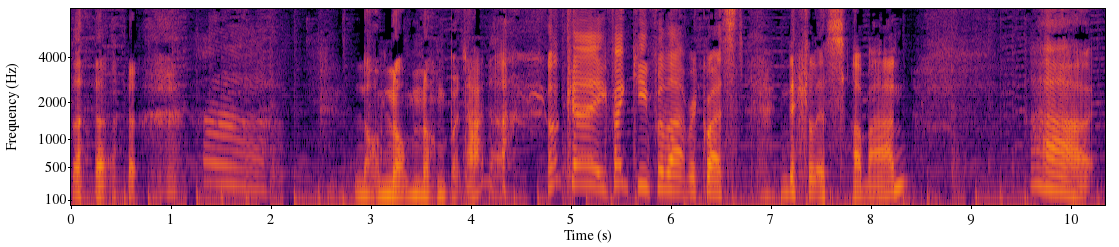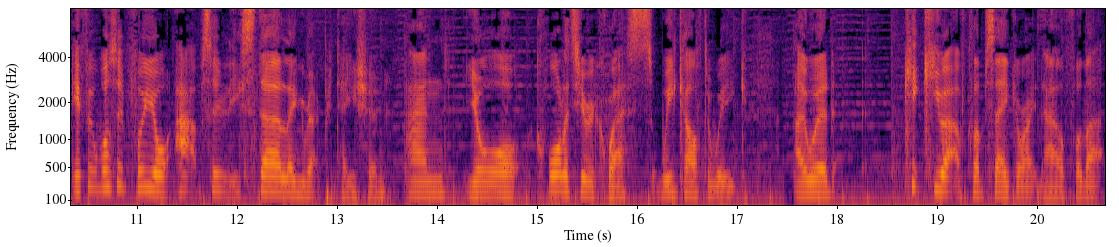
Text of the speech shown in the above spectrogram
the? Nom nom nom banana. okay, thank you for that request, Nicholas Haman. Ah, if it wasn't for your absolutely sterling reputation and your quality requests week after week, I would kick you out of Club Sega right now for that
